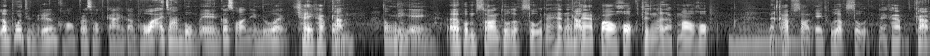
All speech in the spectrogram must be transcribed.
แล้วพูดถึงเรื่องของประสบการณ์ก่อน เพราะว่าอาจารย์บุ๋มเองก็สอนเองด้วย ใช่ครับผครัมบตรงนี้เอง เออผมสอนทุกหลักสูตรนะฮะตั้งแต่ป .6 ถึงระดับม .6 นะครับสอนเองทุกหลักสูตรนะครับครับ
